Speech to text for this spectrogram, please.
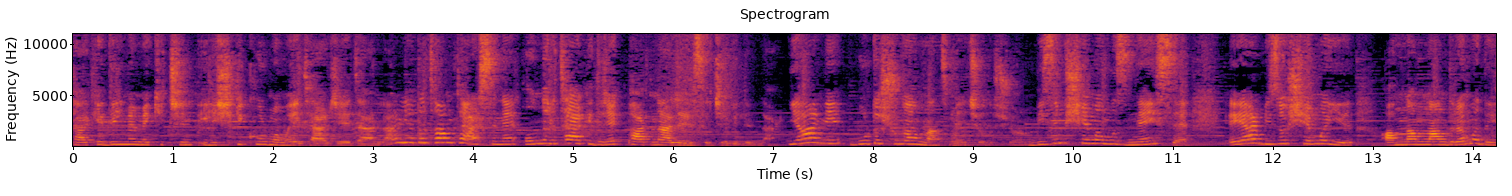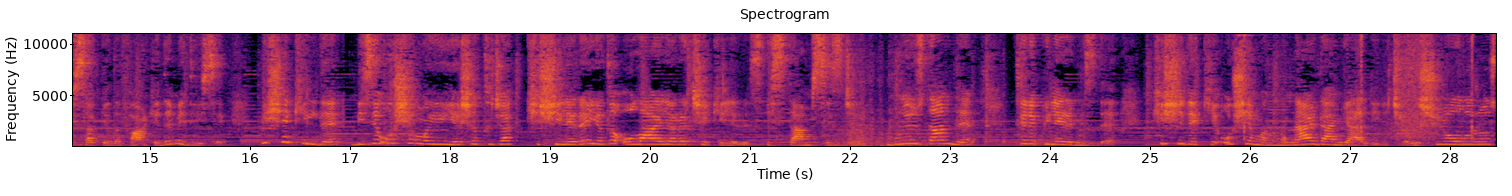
terk edilmemek için ilişki kurmamayı tercih ederler ya da tam tersine onları terk edecek partnerleri seçebilirler. Yani burada şunu anlatmaya çalışıyorum. Bizim şemamız neyse eğer biz o şemayı anlamlandıramadıysak ya da fark edemediysek bir şekilde bizi o şemayı yaşatacak kişilere ya da olaylara çekiliriz istemsizce. Bu yüzden de terapilerimizde kişideki o şemanın nereden geldiğini çalışıyor oluruz,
